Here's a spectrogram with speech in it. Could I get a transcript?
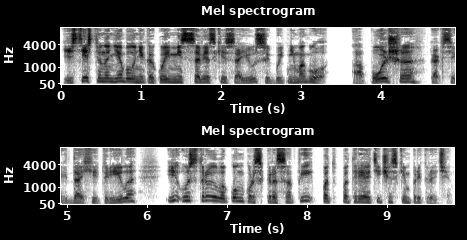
Естественно, не было никакой «Мисс Советский Союз» и быть не могло. А Польша, как всегда, хитрила и устроила конкурс красоты под патриотическим прикрытием.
